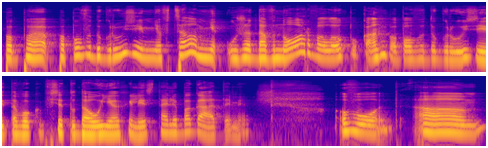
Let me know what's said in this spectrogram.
по, по, по поводу Грузии, мне в целом мне уже давно рвало пукан по поводу Грузии, того, как все туда уехали и стали богатыми. Вот. Ам,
